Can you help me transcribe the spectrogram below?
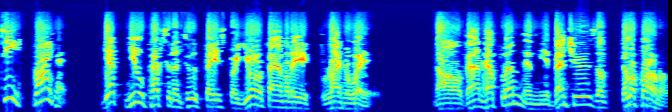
teeth brighter. Get new Pepsodent toothpaste for your family right away. Now, Van Heflin in the adventures of Philip Marlowe.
